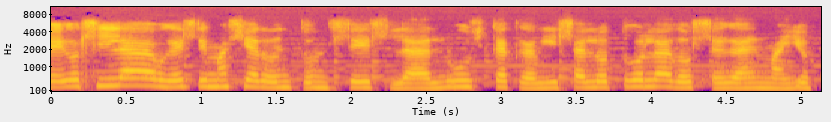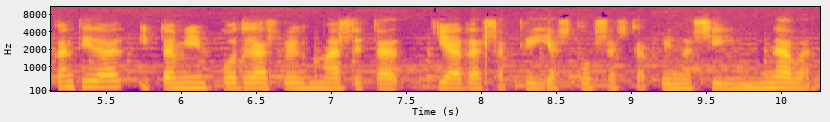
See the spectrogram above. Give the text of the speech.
Pero si la abres demasiado entonces la luz que atraviesa al otro lado será en mayor cantidad y también podrás ver más detalladas aquellas cosas que apenas se iluminaban.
